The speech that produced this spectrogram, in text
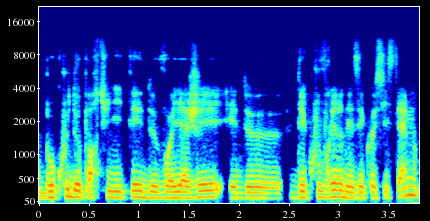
beaucoup d'opportunités de voyager et de découvrir des écosystèmes.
